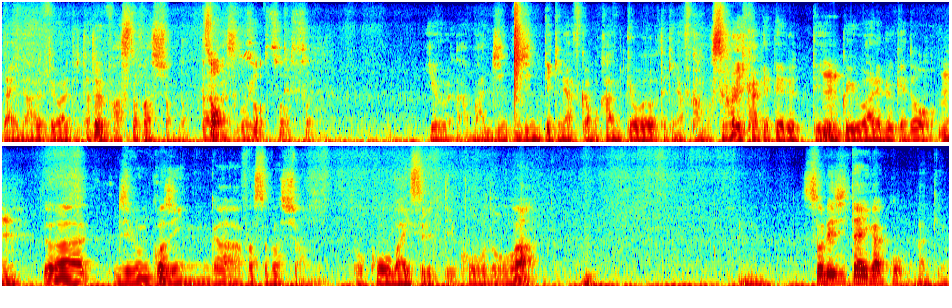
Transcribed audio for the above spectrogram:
題のあると言われてる例えばファストファッションだったそうらすごいそうそうそういろいろな、まあ、人人的な負荷も環境的な負荷もすごいかけてるってよく言われるけど、うん。それは自分個人がファストファッションを購買するっていう行動は、うん、それ自体がこうなんていうの、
